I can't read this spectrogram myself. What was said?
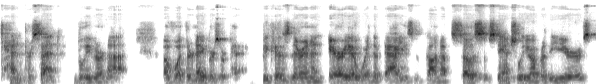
10%, believe it or not, of what their neighbors are paying because they're in an area where the values have gone up so substantially over the years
